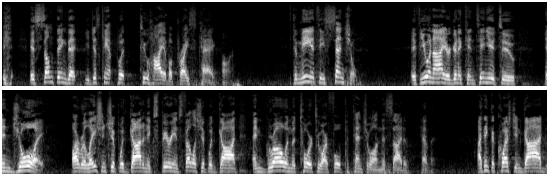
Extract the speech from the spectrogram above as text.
is something that you just can't put too high of a price tag on. To me, it's essential. If you and I are going to continue to enjoy our relationship with God and experience fellowship with God and grow and mature to our full potential on this side of heaven. I think the question God,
